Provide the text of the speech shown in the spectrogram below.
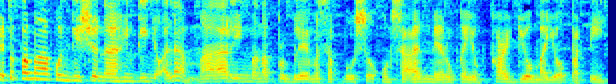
Ito pa mga kondisyon na hindi nyo alam. Maaring mga problema sa puso kung saan meron kayong cardiomyopathy.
